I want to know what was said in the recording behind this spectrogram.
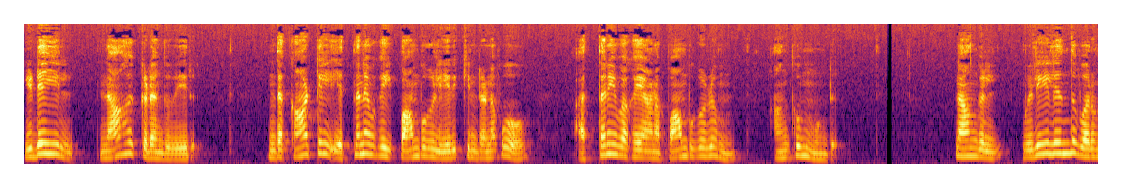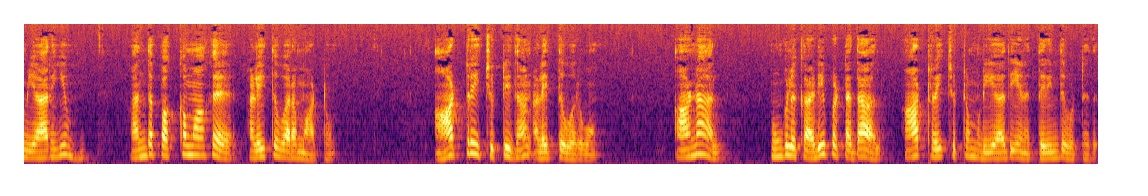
இடையில் நாகக்கிடங்கு வேறு. இந்த காட்டில் எத்தனை வகை பாம்புகள் இருக்கின்றனவோ அத்தனை வகையான பாம்புகளும் அங்கும் உண்டு. நாங்கள் வெளியிலிருந்து வரும் யாரையும் அந்த பக்கமாக அழைத்து வர மாட்டோம் ஆற்றை சுற்றிதான் அழைத்து வருவோம். ஆனால் உங்களுக்கு அடிபட்டதால் ஆற்றை சுட்ட முடியாது என தெரிந்துவிட்டது.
